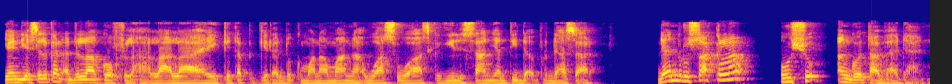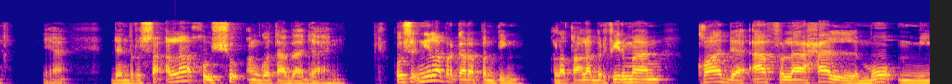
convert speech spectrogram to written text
yang dihasilkan adalah gofla, lalai, kita pikiran itu ke mana-mana, was-was, kegilisan yang tidak berdasar. Dan rusaklah khusyuk anggota badan. ya Dan rusaklah khusyuk anggota badan. Khusyuk inilah perkara penting. Allah Ta'ala berfirman, Qad aflahal mu'minun.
